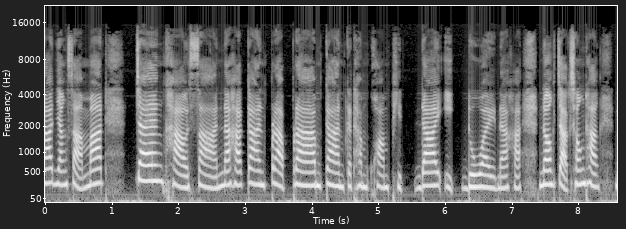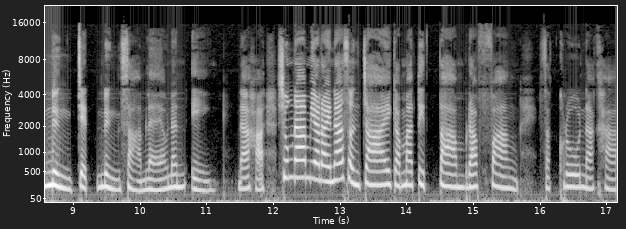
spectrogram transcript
ราชยังสามารถ แจ้งข่าวสารนะคะ การปราบปรามการกระทำความผิดได้อีกด้วยนะคะ นอกจากช่องทาง 1713 แล้วนั่นเองนะคะ ช่วงหน้ามีอะไรน่าสนใจกลับมาติดตามรับฟังสักครู่นะคะ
